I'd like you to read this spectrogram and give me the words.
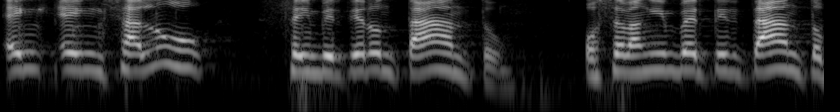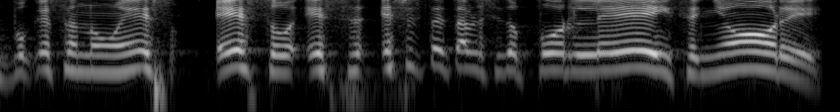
en, en salud se invirtieron tanto o se van a invertir tanto, porque eso no es, eso, es, eso está establecido por ley, señores.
